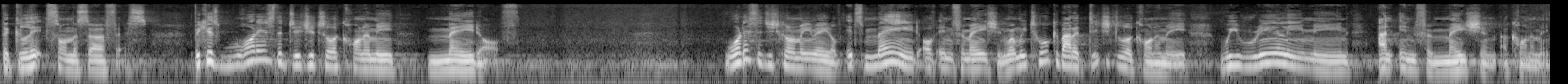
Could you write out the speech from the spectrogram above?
the glitz on the surface. Because what is the digital economy made of? What is the digital economy made of? It's made of information. When we talk about a digital economy, we really mean an information economy.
